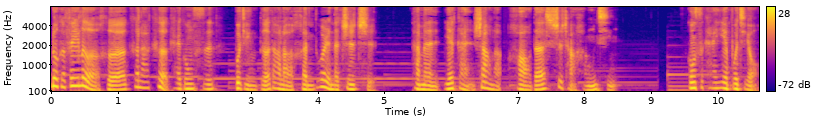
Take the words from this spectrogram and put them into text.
洛克菲勒和克拉克开公司，不仅得到了很多人的支持，他们也赶上了好的市场行情。公司开业不久，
